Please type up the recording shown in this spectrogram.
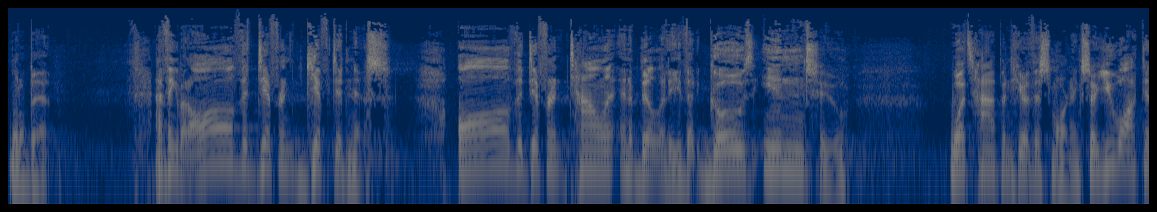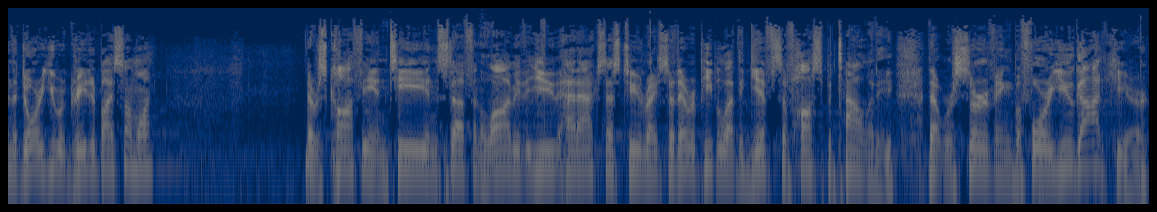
little bit. and think about all the different giftedness, all the different talent and ability that goes into what's happened here this morning. So you walked in the door, you were greeted by someone. There was coffee and tea and stuff in the lobby that you had access to, right? So there were people at the gifts of hospitality that were serving before you got here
